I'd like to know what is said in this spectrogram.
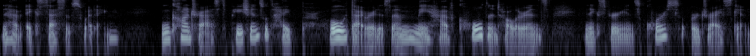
and have excessive sweating. In contrast, patients with hypothyroidism may have cold intolerance and experience coarse or dry skin.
